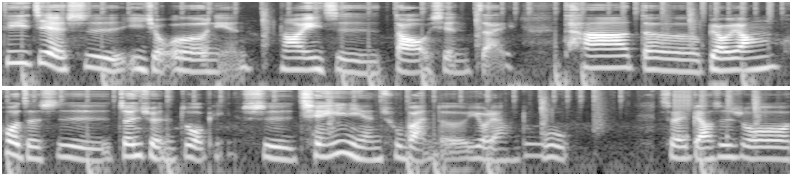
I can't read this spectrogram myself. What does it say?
第一届是一九二二年，然后一直到现在。他的表扬或者是甄选的作品是前一年出版的优良读物，所以表示说，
